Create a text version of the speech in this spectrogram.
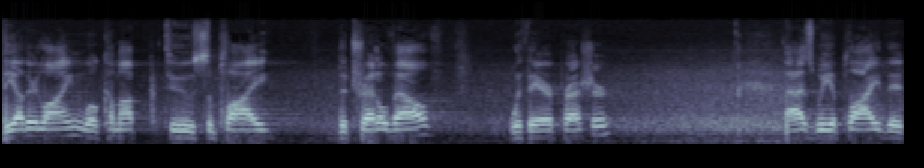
The other line will come up to supply the treadle valve with air pressure. As we apply the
